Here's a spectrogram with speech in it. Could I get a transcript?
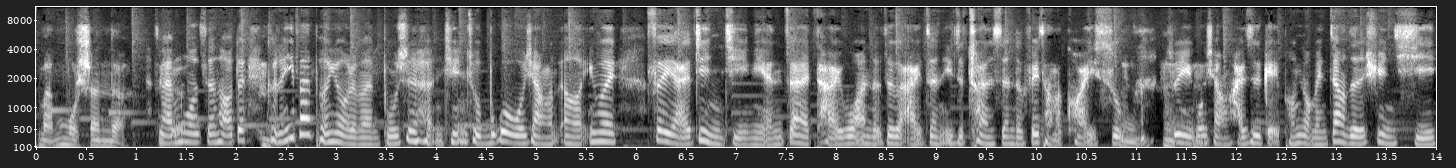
蛮陌生的，这个蛮陌生哈，对，嗯可能一般朋友们不是很清楚。不过我想，呃，因为肺癌近几年在台湾的这个癌症一直窜升的非常的快速，所以我嗯想还是给朋友们这样子的讯息。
